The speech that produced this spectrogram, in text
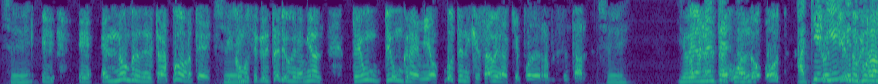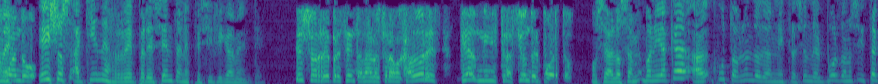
Sí. Y, el nombre del transporte. Y como secretario gremial de un, de un gremio, vos tenés que saber a quién puede representar. Sí. Y obviamente, ¿a quién, ellos a quiénes representan específicamente? Ellos representan a los trabajadores de administración del puerto. O sea, los bueno, y acá, justo hablando de administración del puerto, no sé si está,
